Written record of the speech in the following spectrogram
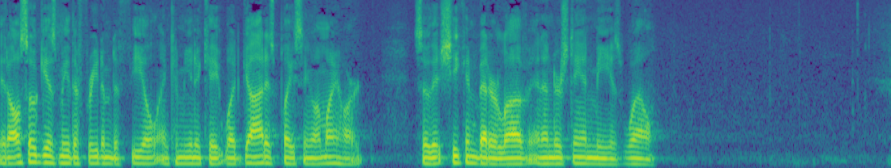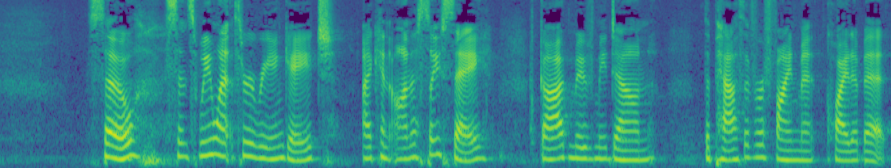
It also gives me the freedom to feel and communicate what God is placing on my heart so that she can better love and understand me as well. So, since we went through Reengage, I can honestly say God moved me down the path of refinement quite a bit.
